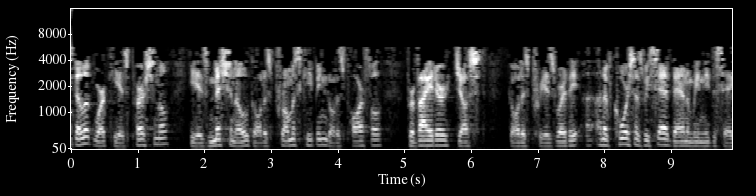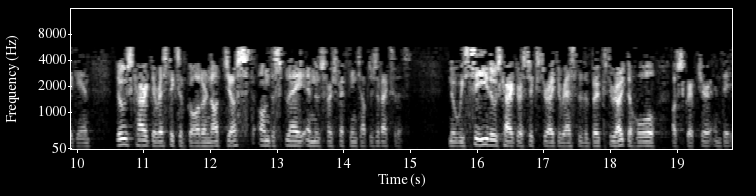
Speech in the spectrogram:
still at work. He is personal. He is missional. God is promise keeping. God is powerful, provider, just. God is praiseworthy. And of course, as we said then, and we need to say again, those characteristics of God are not just on display in those first 15 chapters of Exodus. No, we see those characteristics throughout the rest of the book, throughout the whole of Scripture, indeed.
